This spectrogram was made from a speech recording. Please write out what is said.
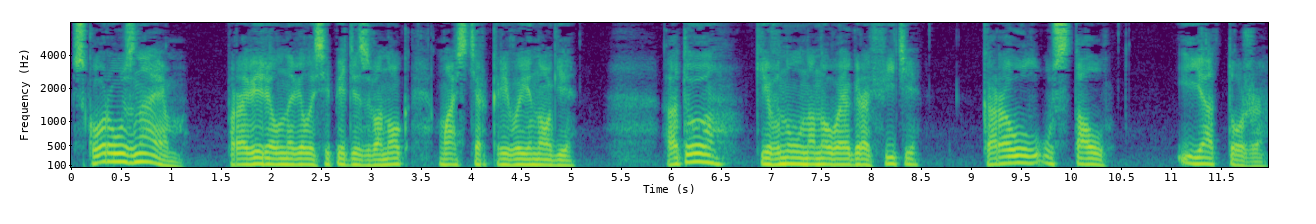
«Скоро узнаем», — проверил на велосипеде звонок мастер кривые ноги. «А то», — кивнул на новое граффити, — «караул устал, и я тоже».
